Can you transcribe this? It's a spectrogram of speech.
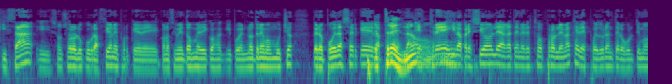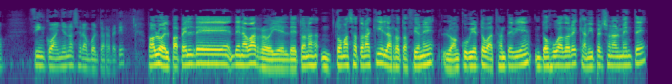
quizá, y son solo lucubraciones porque de conocimientos médicos aquí pues no tenemos mucho, pero puede ser que la- Estrés, la, ¿no? estrés y la presión le haga tener estos problemas que después durante los últimos cinco años no se le han vuelto a repetir. Pablo, el papel de, de Navarro y el de Tona- Tomás Satoraski en las rotaciones lo han cubierto bastante bien. Dos jugadores que a mí personalmente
